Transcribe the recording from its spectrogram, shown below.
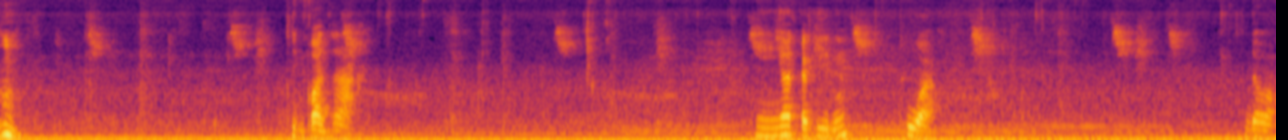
อืมกินก่อนสละ มียอดกระถิน ถั่ว ดอก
